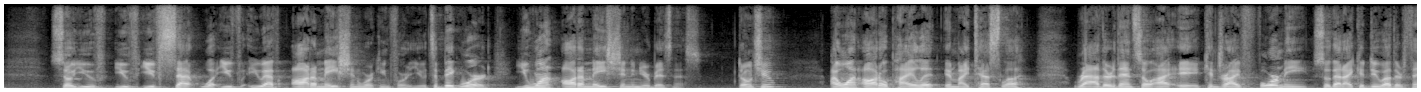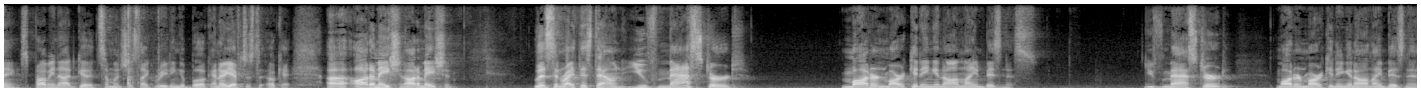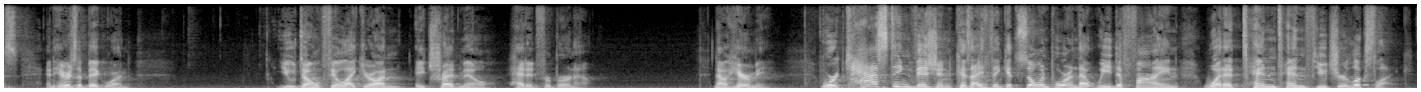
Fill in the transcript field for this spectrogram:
So you've, you've, you've set what you've, you have automation working for you. It's a big word. You want automation in your business, don't you? I want autopilot in my Tesla rather than so I, it can drive for me so that I could do other things. Probably not good. Someone's just like reading a book. I know you have to, okay. Uh, automation, automation. Listen, write this down. You've mastered modern marketing and online business. You've mastered modern marketing and online business. And here's a big one you don't feel like you're on a treadmill headed for burnout. Now, hear me. We're casting vision because I think it's so important that we define what a 10 10 future looks like.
